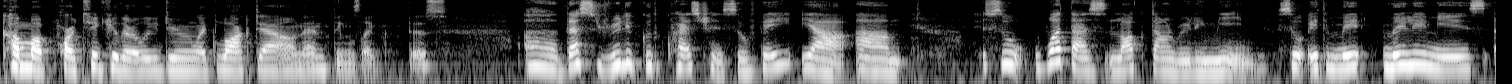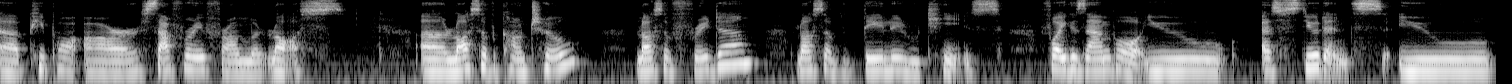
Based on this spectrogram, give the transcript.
come up, particularly during like lockdown and things like this? Uh, that's a really good question, Sophie. Yeah. Um, so what does lockdown really mean? So it mainly means uh, people are suffering from loss, uh, loss of control, loss of freedom, loss of daily routines. For example, you as students, you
